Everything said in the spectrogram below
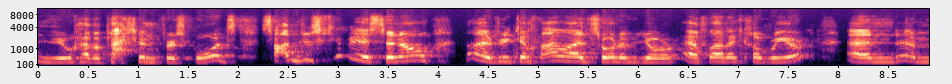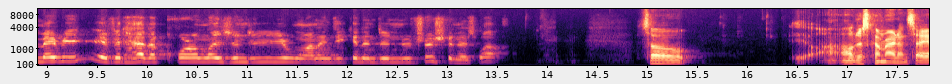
you have a passion for sports. So I'm just curious to know if you can highlight sort of your athletic career and uh, maybe if it had a correlation to you wanting to get into nutrition as well. So I'll just come right and say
